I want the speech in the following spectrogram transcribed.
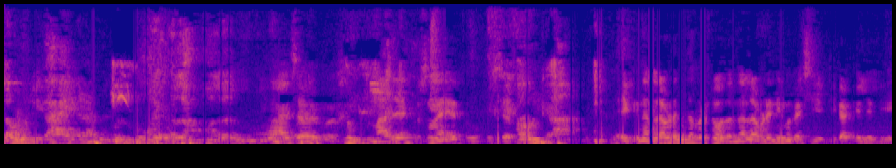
लवली काय आहे का? तुम्हाला एवढं लांब मला- साहेब, माझे एक प्रश्न नलावडेंचा प्रश्न होता. नलावडेंनी मग अशी टीका केलेली.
